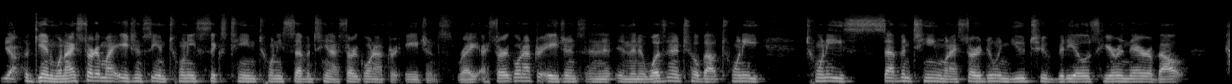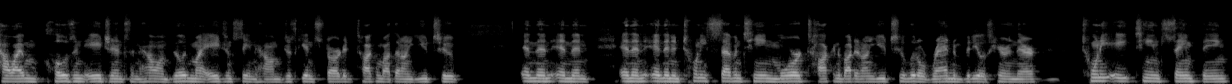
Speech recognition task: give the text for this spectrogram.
Yeah, again when i started my agency in 2016 2017 i started going after agents right i started going after agents and, and then it wasn't until about 20 2017 when i started doing youtube videos here and there about how i'm closing agents and how i'm building my agency and how i'm just getting started talking about that on youtube and then and then and then and then in 2017 more talking about it on youtube little random videos here and there. 2018 same thing.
